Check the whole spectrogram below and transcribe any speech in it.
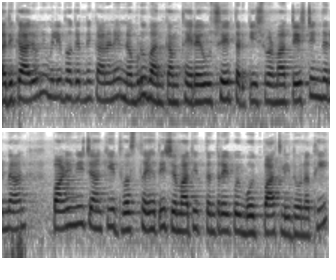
અધિકારીઓની મિલીભગતને કારણે નબળું બાંધકામ થઈ રહ્યું છે. તડકેશ્વરમાં ટેસ્ટિંગ દરમિયાન પાણીની ટાંકી ધ્વસ્ત થઈ હતી, જેમાંથી તંત્રએ કોઈ બોધપાઠ લીધો નથી.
